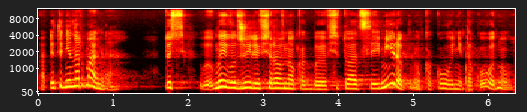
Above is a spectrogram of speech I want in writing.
А Это ненормально. То есть э, мы вот жили все равно как бы в ситуации мира, ну, какого не такого, ну,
